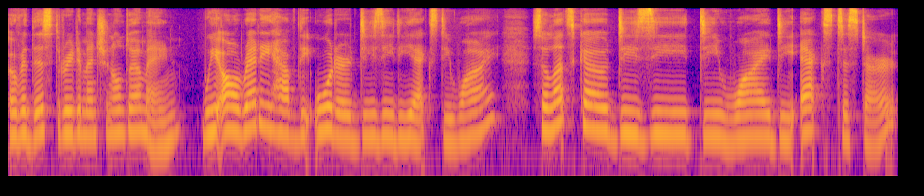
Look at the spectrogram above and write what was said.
over this three-dimensional domain. We already have the order dz dx dy, so let's go dz dy dx to start,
